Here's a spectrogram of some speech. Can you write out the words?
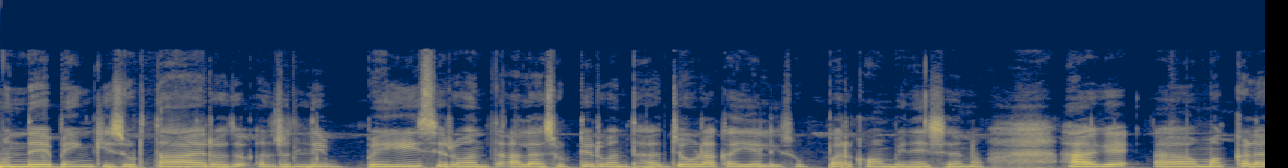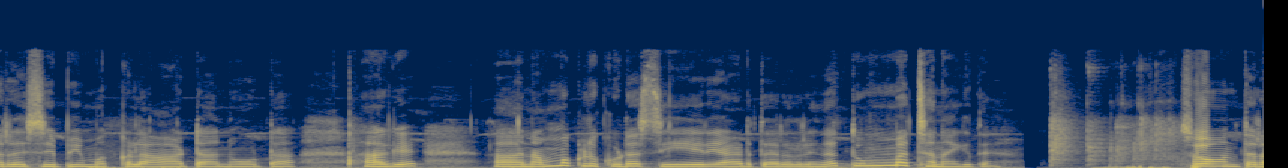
ಮುಂದೆ ಬೆಂಕಿ ಸುಡ್ತಾ ಇರೋದು, ಅದರಲ್ಲಿ ಬೇಯಿಸಿರುವಂಥ ಅಲ್ಲ ಸುಟ್ಟಿರುವಂತಹ ಜೋಳ ಕೈಯಲ್ಲಿ ಸೂಪರ್ ಕಾಂಬಿನೇಷನ್ನು ಹಾಗೆ ಮಕ್ಕಳ ರೆಸಿಪಿ ಮಕ್ಕಳ ಆಟ, ನೋಟ, ಹಾಗೆ ನಮ್ಮ ಮಕ್ಕಳು ಕೂಡ ಸೇರಿ ಆಡ್ತಾ ಇರೋದ್ರಿಂದ ತುಂಬ ಚೆನ್ನಾಗಿದೆ. ಸೊ ಒಂಥರ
